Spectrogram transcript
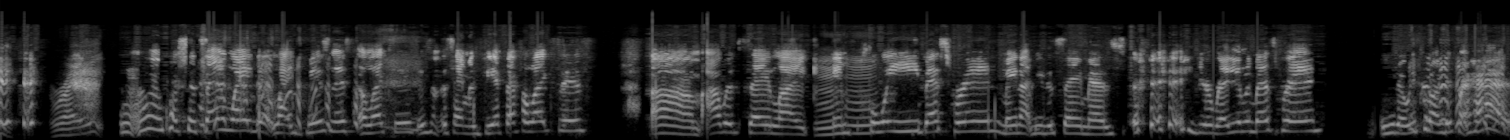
think, right? Because the same way that like business Alexis isn't the same as BFF Alexis. Um, I would say like Mhm. employee best friend may not be the same as your regular best friend. You know, we put on different hats.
